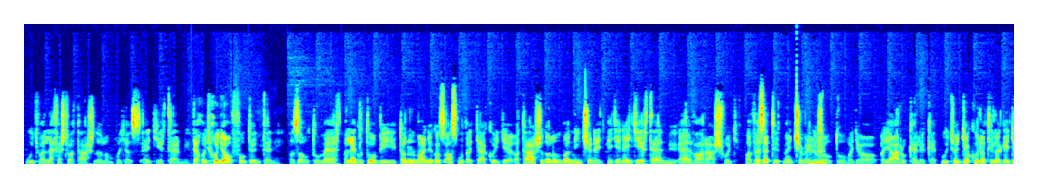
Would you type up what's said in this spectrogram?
úgy van lefestve a társadalom, hogy az egyértelmű. De hogy hogyan fog dönteni az autó, mert a legutóbbi tanulmányok az azt mutatják, hogy a társadalomban nincsen egy, egy ilyen egyértelmű elvárás, hogy a vezetőt mentse meg uh-huh. az mhm. autó, vagy a, a járókelőket. Úgyhogy gyakorlatilag egy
